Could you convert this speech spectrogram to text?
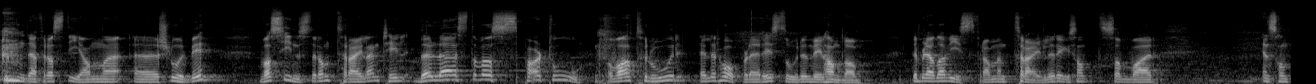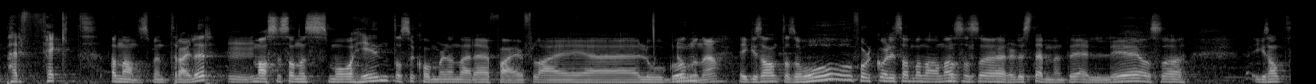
Det er fra Stian uh, Slorby. Hva synes dere om traileren til The Last of Us Part 2? Og hva tror eller håper dere historien vil handle om? Det ble da vist fram en trailer ikke sant, som var en sånn perfekt announcement-trailer. Masse sånne små hint, og så kommer den der Firefly-logoen. Ja. Ikke sant? Og så å, folk går sånn bananas, og så hører du stemmen til Ellie, og så Ikke sant?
